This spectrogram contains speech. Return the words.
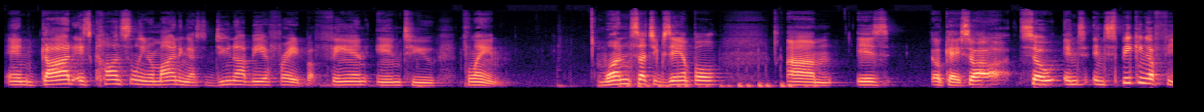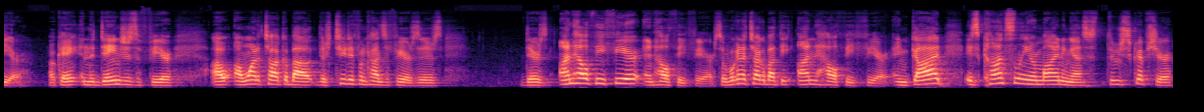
and God is constantly reminding us do not be afraid, but fan into flame. One such example um, is okay. So, uh, so in in speaking of fear, okay, and the dangers of fear, I, I want to talk about. There's two different kinds of fears. There's there's unhealthy fear and healthy fear. So we're going to talk about the unhealthy fear. And God is constantly reminding us through scripture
